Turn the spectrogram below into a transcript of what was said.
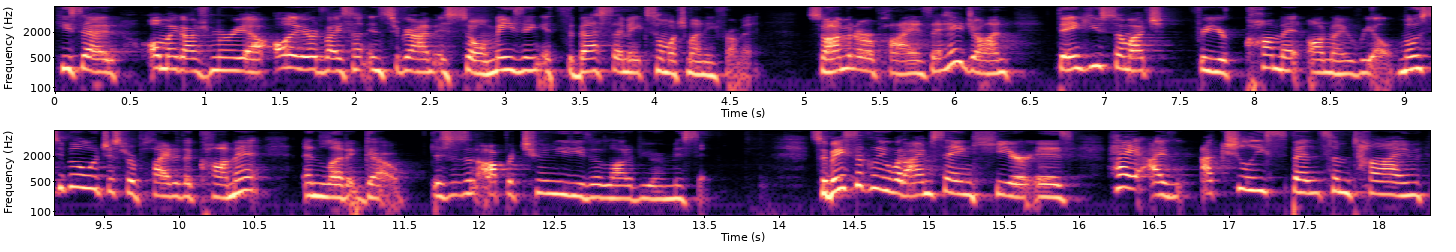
He said, Oh my gosh, Maria, all your advice on Instagram is so amazing. It's the best. I make so much money from it. So I'm going to reply and say, Hey, John, thank you so much for your comment on my reel. Most people would just reply to the comment and let it go. This is an opportunity that a lot of you are missing. So basically what I'm saying here is, Hey, I've actually spent some time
